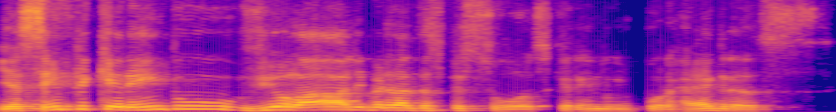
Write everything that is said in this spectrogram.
E é sempre querendo violar a liberdade das pessoas, querendo impor regras,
